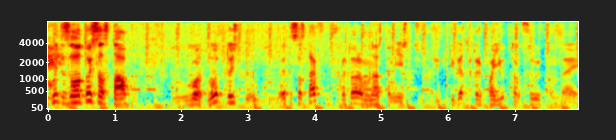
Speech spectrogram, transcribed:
Какой-то золотой состав. Вот, ну, то есть, это состав, в котором у нас там есть ребята, которые поют, танцуют, там, да, и,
